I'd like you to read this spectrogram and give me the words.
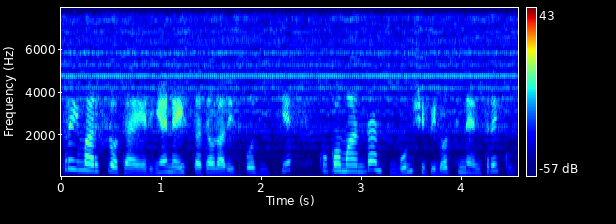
Trei mari flote aeriene îi stăteau la dispoziție, cu comandanți buni și piloți neîntrecuți.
